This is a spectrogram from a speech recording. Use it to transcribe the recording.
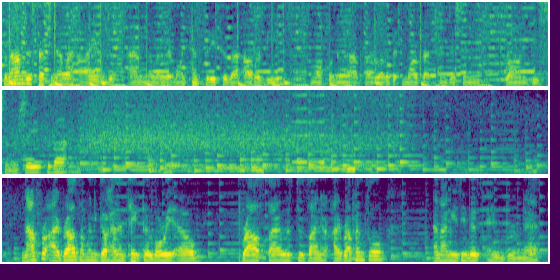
So now I'm just touching at my eye and just adding a little bit more intensity to that outer V. I'm also going to apply a little bit more of that transition bronzy shimmer shade to that. Now for eyebrows, I'm going to go ahead and take the L'Oreal Brow Stylist Designer Eyebrow Pencil and I'm using this in brunette.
